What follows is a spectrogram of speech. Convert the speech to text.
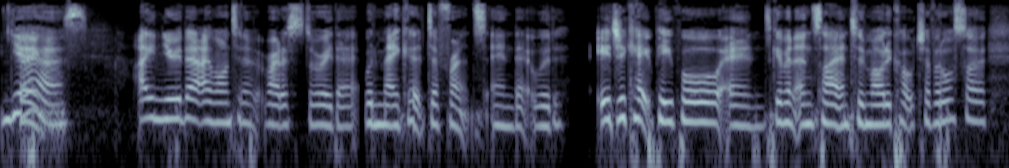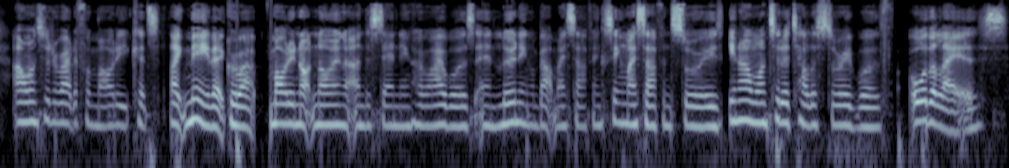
Yeah. things. I knew that I wanted to write a story that would make a difference and that would educate people and give an insight into Māori culture, but also I wanted to write it for Māori kids like me that grew up Māori not knowing or understanding who I was and learning about myself and seeing myself in stories. You know, I wanted to tell a story with all the layers.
